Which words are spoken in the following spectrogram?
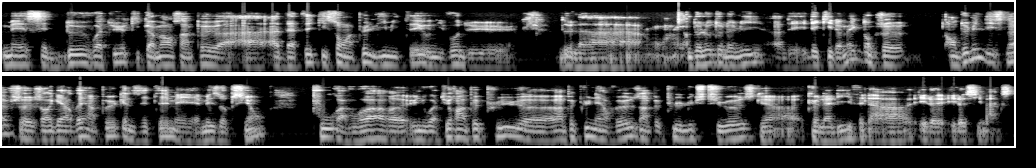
mais c'est deux voitures qui commencent un peu à, dater, qui sont un peu limitées au niveau du, de, la, de l'autonomie des, des kilomètres. Donc je, en 2019, je, regardais un peu quelles étaient mes, options pour avoir euh, une voiture un peu plus, euh, un peu plus nerveuse, un peu plus luxueuse que, la Leaf et, le, et le C-Max.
